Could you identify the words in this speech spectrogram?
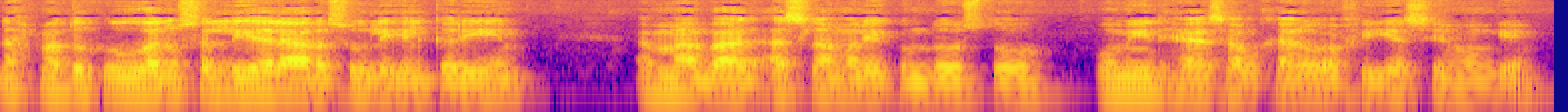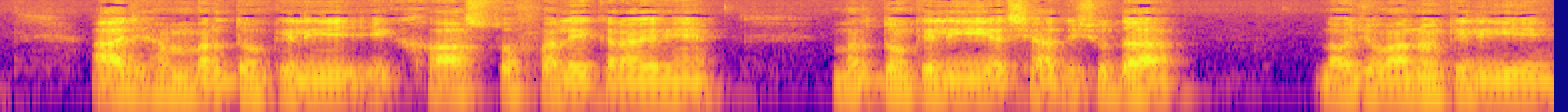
नहमदहू वनसली रसूल करीम। अम्माबाद अस्सलाम वालेकुम दोस्तों। उम्मीद है सब खैर वफ़ीत से होंगे। आज हम मर्दों के लिए एक ख़ास तोहफ़ा लेकर आए हैं। मर्दों के लिए शादीशुदा नौजवानों के लिए,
